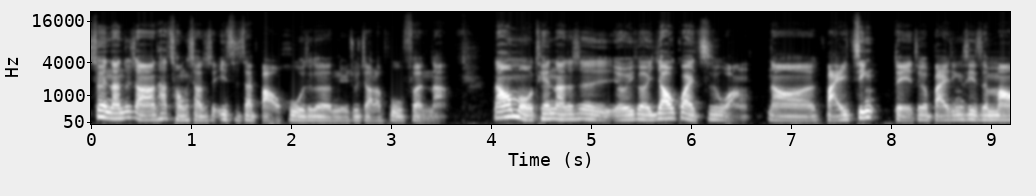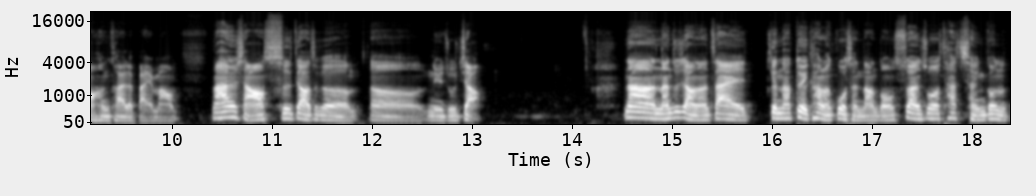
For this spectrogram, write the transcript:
所以男主角呢，他从小就是一直在保护这个女主角的部分呐。然后某天呢，就是有一个妖怪之王，那白金，对，这个白金是一只猫，很可爱的白猫。那他就想要吃掉这个呃女主角。那男主角呢，在跟他对抗的过程当中，虽然说他成功的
